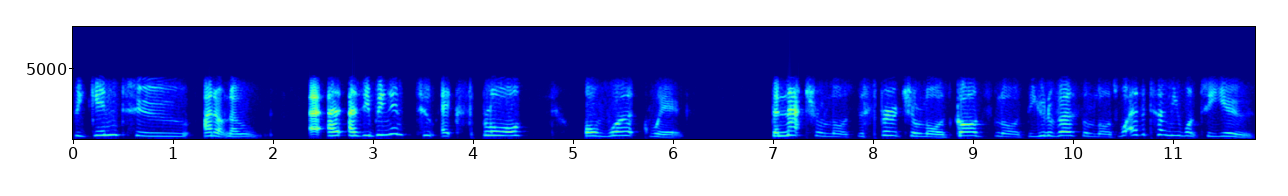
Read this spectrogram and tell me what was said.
begin to, I don't know, as you begin to explore or work with the natural laws, the spiritual laws, God's laws, the universal laws, whatever term you want to use,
